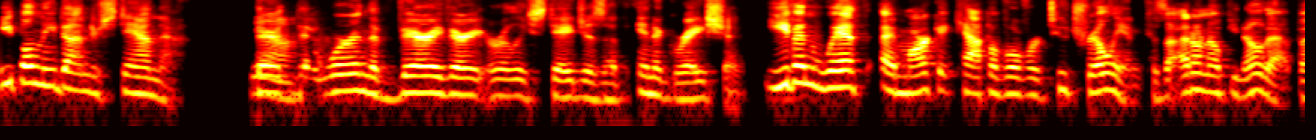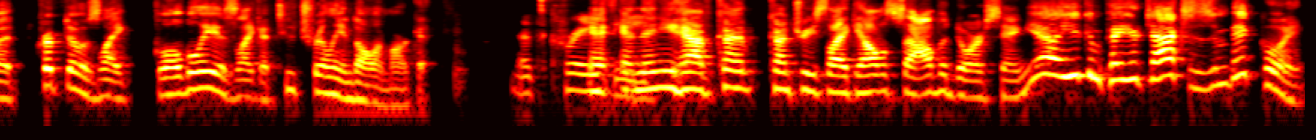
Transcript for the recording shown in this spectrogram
People need to understand that. Yeah. that we're in the very, very early stages of integration, even with a market cap of over two trillion. Because I don't know if you know that, but crypto is like globally is like a two trillion dollar market. That's crazy. and then you have coun- countries like El Salvador saying, "Yeah, you can pay your taxes in Bitcoin,"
